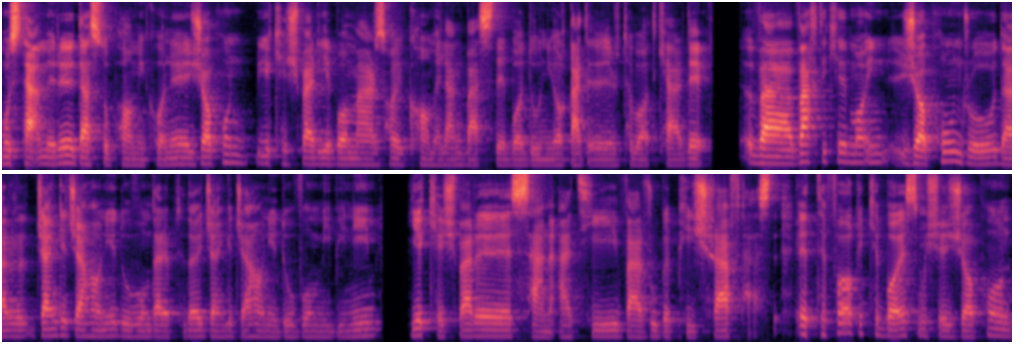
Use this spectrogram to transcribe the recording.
مستعمره دست و پا می‌کنه. ژاپن یک کشوری با مرزهای کاملا بسته با دنیا قطع ارتباط کرده. و وقتی که ما این ژاپن رو در جنگ جهانی دوم در ابتدای جنگ جهانی دوم می‌بینیم یک کشور صنعتی و رو به پیشرفت هست. اتفاقی که باعث میشه ژاپن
